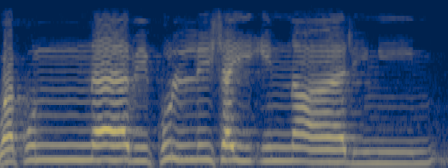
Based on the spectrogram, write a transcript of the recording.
وَكُنَّا بِكُلِّ شَيْءٍ عَالِمِينَ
